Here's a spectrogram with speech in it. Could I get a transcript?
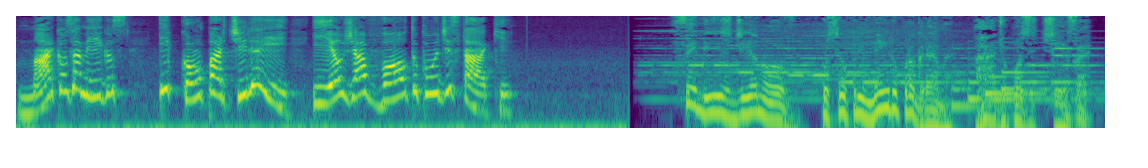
marca os amigos e compartilha aí. E eu já volto com o destaque. Feliz Dia Novo, o seu primeiro programa, Rádio Positiva.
